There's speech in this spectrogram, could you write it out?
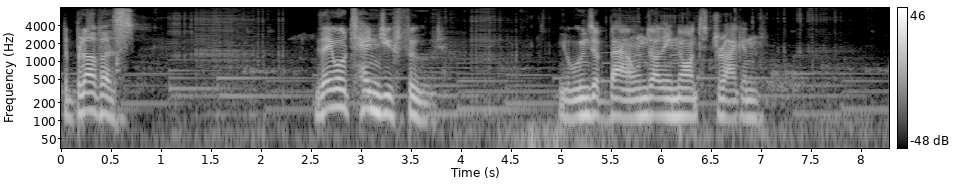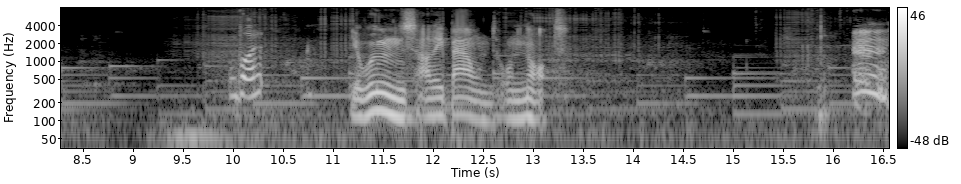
The brothers, they will tend you food. Your wounds are bound, are they not, dragon? What? Your wounds, are they bound or not?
